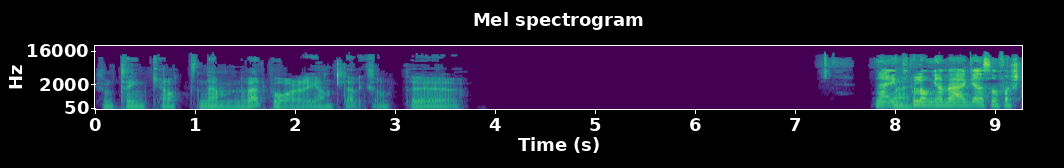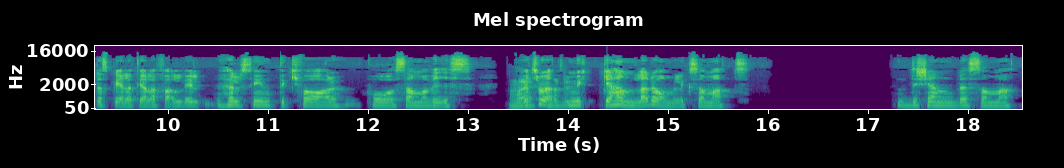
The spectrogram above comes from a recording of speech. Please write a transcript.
liksom, tänka något nämnvärt på det egentligen. Liksom. Det... Nej, inte Nej. på långa vägar som första spelet i alla fall. Det höll sig inte kvar på samma vis. Nej, jag tror att det... mycket handlade om liksom att det kändes som att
